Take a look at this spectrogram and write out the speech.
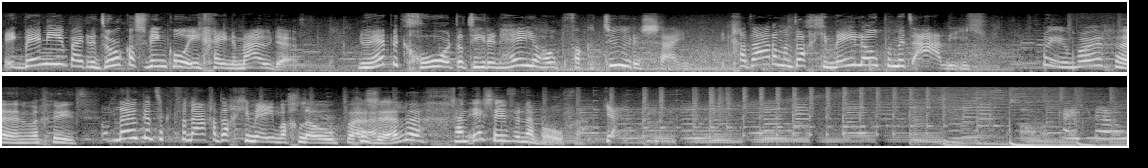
Ik ben hier bij de Dorcaswinkel in Genemuiden. Nu heb ik gehoord dat hier een hele hoop vacatures zijn. Ik ga daarom een dagje meelopen met Ali. Goedemorgen, Margriet. Wat leuk dat ik vandaag een dagje mee mag lopen. Gezellig. We gaan eerst even naar boven. Ja. Oh, kijk nou.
